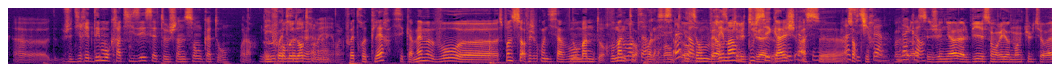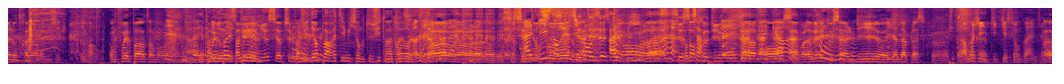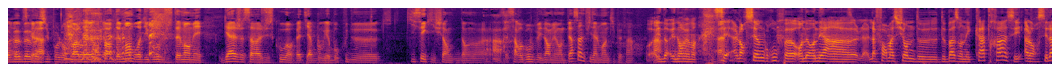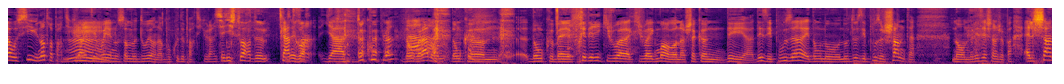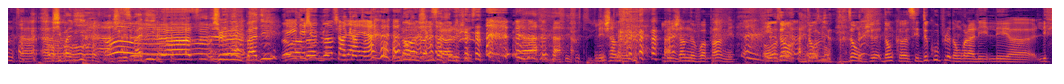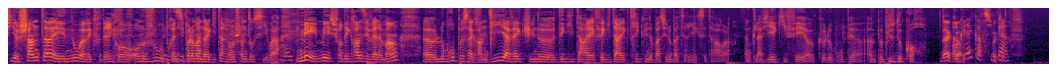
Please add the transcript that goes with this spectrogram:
euh, je dirais, démocratisé cette chanson Cato. Voilà, Et il faut comme être, d'autres, clair, mais ouais. voilà. faut être clair, c'est quand même vos euh, sponsors, enfin je sais pas comment on dit ça, Nos vos, mentors. vos mentors, mentors. voilà, c'est ça. D'accord. Ils sont Père vraiment poussés gage à se Ah, sortir. Bah, voilà, c'est génial, Albi et son rayonnement culturel au travers de la musique. Bon. On pouvait pas entendre. euh, Il n'y a pas mieux, pas il y a pas mieux. mieux, c'est Pas absolument. mieux. On peut arrêter l'émission tout de suite, on a tout dit. Ah, voilà, voilà, voilà, c'est- c'est Albi, centre du C'est monde. désespérant. Albi, voilà, voilà, c'est le centre du monde de la. France. Voilà, venez tous à Albi, il y a de la place. quoi. Je pense Alors moi j'ai une petite question quand même. tiens, Ah, bah, bah, là. On parle, de, on parle de membres du groupe justement, mais Gage, ça va jusqu'où en fait? Il y, a, beau- il y a beaucoup de. Qui, qui c'est qui chante dans. Ah. Ça, ça regroupe énormément de personnes finalement un petit peu. Enfin, Ouais, ah. éno- énormément. C'est- Alors c'est un groupe, euh, on est, on est à, la, formation de, de base, on est quatre. C'est alors c'est là aussi une autre particularité. Mmh. Vous voyez, nous sommes doués, on a beaucoup de C'est particularités. une histoire de. Quatre, il y a deux couples, donc Ah. voilà, donc, donc, euh, donc, ben, Frédéric qui joue, à- qui joue avec moi, on a chacun des, euh, des épouses, et donc nos, nos deux épouses chantent. Non, ne les échange pas. Elles chantent. euh, euh, J'ai pas dit. Oh, Je l'ai pas dit. Ah, c'est Je l'ai même pas dit. Il y a eu Non, des jeux de main même chez par les derrière. Non, j'ai même pas fait le geste. C'est foutu. Les gens, ne, les gens ne voient pas, mais et Heureusement, donc, donc, heureusement. donc, je- donc, euh, c'est deux couples. Donc voilà, les les, euh, les filles chantent et nous avec Frédéric, on, on joue principalement de la guitare et on chante aussi. Voilà. Mais mais sur des grands événements, euh, le groupe s'agrandit avec une des guitares, fait guitare électrique, une basse, une batterie, etc. Voilà, un clavier qui fait euh, que le groupe ait un peu plus de corps. D'accord. D'accord, super.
